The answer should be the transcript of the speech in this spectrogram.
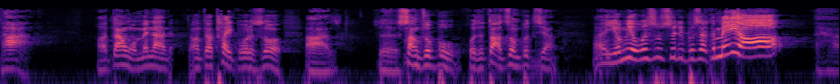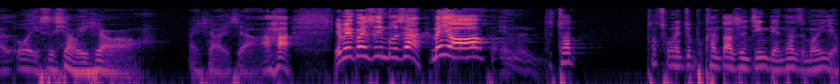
啊啊！当我们呢，当到泰国的时候啊。这上座部或者大众不讲啊，有没有文殊师利菩萨？他没有。哎呀，我也是笑一笑，哎，笑一笑啊哈。有没有观世音菩萨？没有。他他从来就不看大圣经典，他怎么会有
